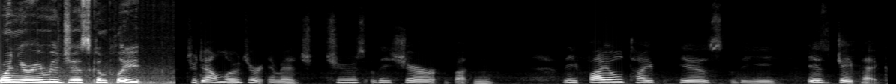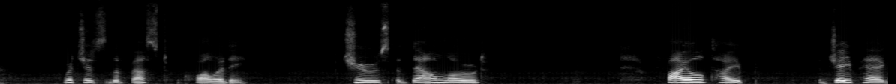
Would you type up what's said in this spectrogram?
When your image is complete, to download your image, choose the share button. The file type is the is JPEG, which is the best quality. Choose download file type JPEG.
